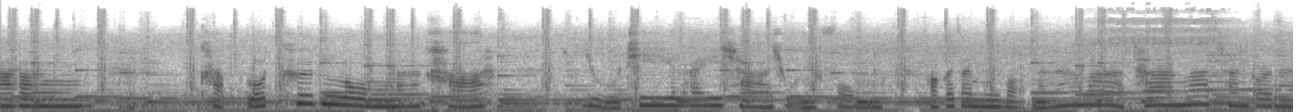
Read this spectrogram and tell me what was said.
าง ขับรถขึ้นลงนะคะ อยู่ที่ไร่ชาฉุนฟง เขาก็จะมีบอกนะว่าทางลาดชันกรณา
